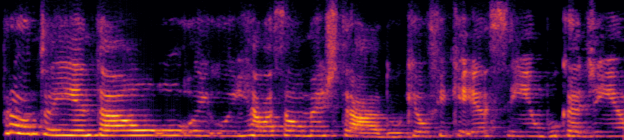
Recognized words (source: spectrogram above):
Pronto, e então, o, o, em relação ao mestrado, o que eu fiquei assim, um bocadinho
